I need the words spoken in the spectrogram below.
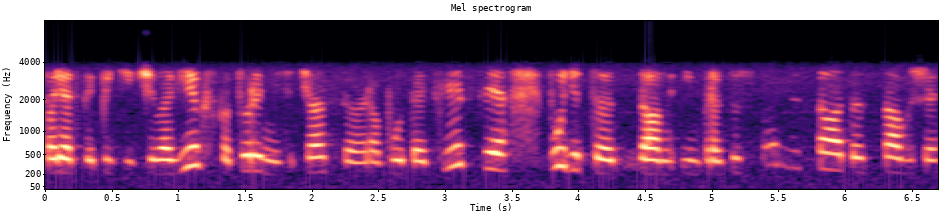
порядка пяти человек, с которыми сейчас э, работает следствие. Будет э, дан им процессуальный статус также,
